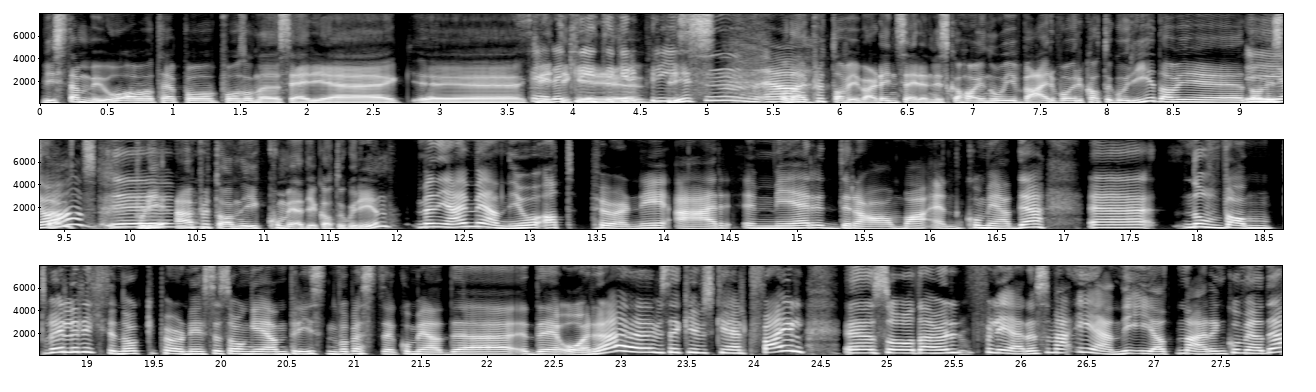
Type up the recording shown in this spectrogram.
Vi stemmer jo av og til på, på sånne seriekritikerpris. Ja. Og der putta vi vel den serien vi skal ha i nå, i hver vår kategori, da vi, da vi ja, stemte. Fordi jeg putta den i komediekategorien. men jeg mener jo at Pernie er mer drama enn komedie. Eh, nå vant vel riktignok Pernie sesong 1 prisen for beste komedie det året, eh, hvis jeg ikke husker helt feil. Eh, så det er vel flere som er enig i at den er en komedie.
